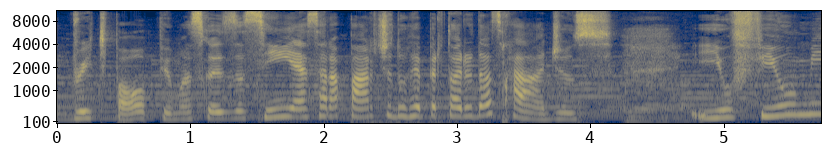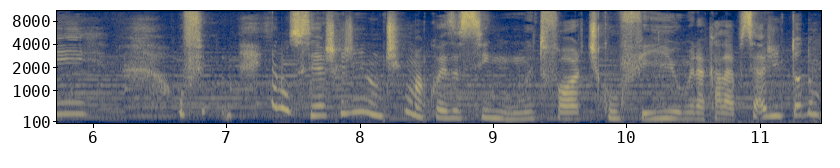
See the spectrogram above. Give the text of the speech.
Britpop, umas coisas assim. E essa era parte do repertório das rádios. E o filme o fi... Eu não sei, acho que a gente não tinha uma coisa assim muito forte com filme naquela época. A gente todo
